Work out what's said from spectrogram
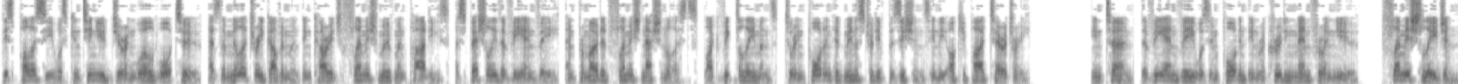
This policy was continued during World War II, as the military government encouraged Flemish movement parties, especially the VNV, and promoted Flemish nationalists, like Victor Leemans, to important administrative positions in the occupied territory. In turn, the VNV was important in recruiting men for a new Flemish Legion,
